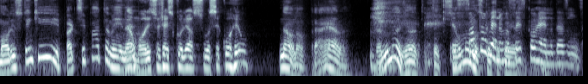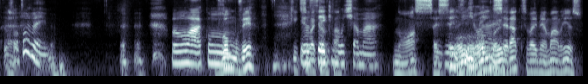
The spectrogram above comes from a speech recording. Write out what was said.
Maurício tem que participar também, né? Não, o Maurício já escolheu a sua, você correu. Não, não, pra ela. Pra mim não adianta. Tem que ser Eu uma só música. tô que vendo eu conheço. vocês correndo das músicas. É. Só tô vendo. Vamos lá com. Vamos ver? O que, que você eu vai sei que cantar? vou te amar. Nossa, é. Será que você vai me amar mesmo?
